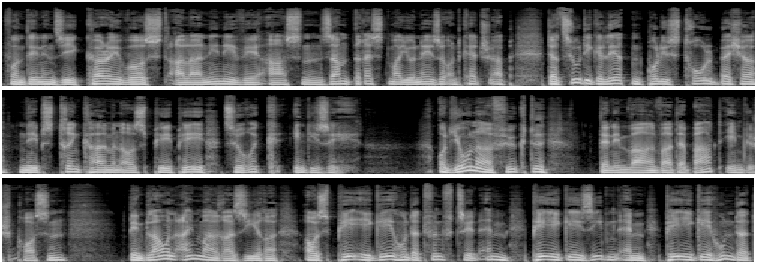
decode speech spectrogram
von denen sie Currywurst à la Ninive aßen, samt Rest Mayonnaise und Ketchup, dazu die geleerten Polystrolbecher nebst Trinkhalmen aus PP zurück in die See. Und Jona fügte, denn im Wal war der Bart ihm gesprossen, den blauen Einmalrasierer aus PEG 115M, PEG 7M, PEG 100,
